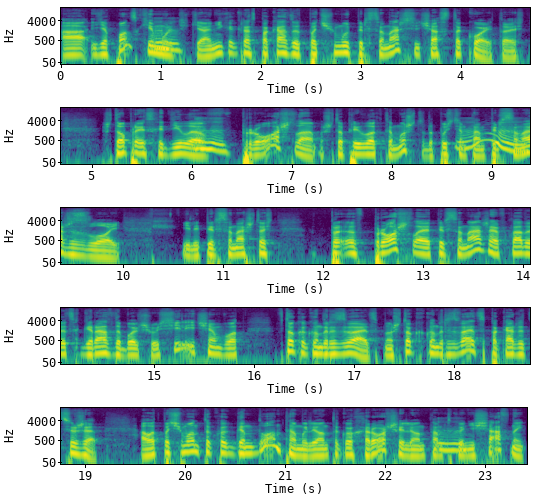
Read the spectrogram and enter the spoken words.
А японские mm-hmm. мультики, они как раз показывают, почему персонаж сейчас такой. То есть, что происходило mm-hmm. в прошлом, что привело к тому, что, допустим, mm-hmm. там персонаж злой. Или персонаж... То есть, в прошлое персонажа вкладывается гораздо больше усилий, чем вот в то, как он развивается. Потому что то, как он развивается, покажет сюжет. А вот почему он такой гондон там, или он такой хороший, или он там mm-hmm. такой несчастный,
